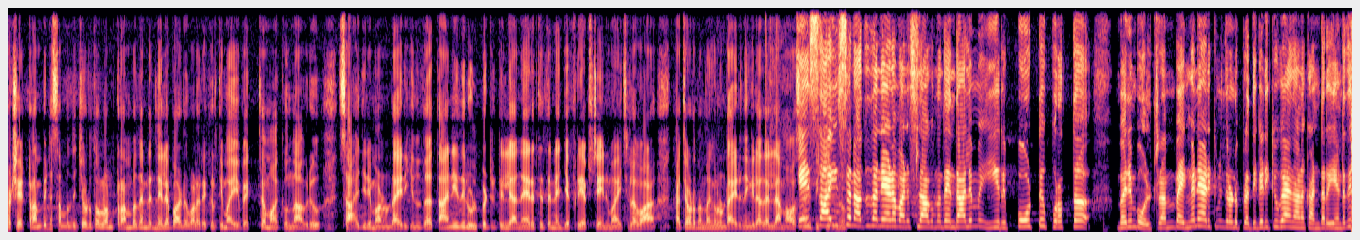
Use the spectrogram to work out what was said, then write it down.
പക്ഷേ ട്രംപിനെ സംബന്ധിച്ചിടത്തോളം ട്രംപ് തന്റെ നിലപാട് വളരെ കൃത്യമായി വ്യക്തമാക്കുന്ന ഒരു സാഹചര്യമാണ് ഉണ്ടായിരിക്കുന്നത്. താൻ ഇതിൽ ഉൾപ്പെട്ടിട്ടില്ല. നേരത്തെ തന്നെ ജെഫ്രി അപ്സ്റ്റൈനുമായി ചില കച്ചവട ബന്ധങ്ങൾ ഉണ്ടായിരുന്നെങ്കിൽ അതെല്ലാം അത് തന്നെയാണ് മനസ്സിലാകുന്നത്. എന്തായാലും ഈ റിപ്പോർട്ട് പുറത്ത് വരുമ്പോൾ ട്രംപ് എങ്ങനെയായിരിക്കും ഇതിനോട് പ്രതികരിക്കുക എന്നാണ് കണ്ടറിയേണ്ടത്.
